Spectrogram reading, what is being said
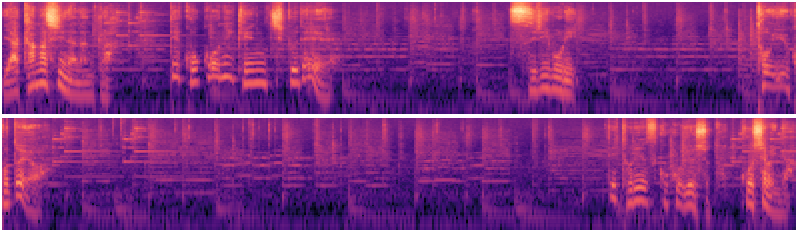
やかましいな、なんか。で、ここに建築で、釣り堀。ということよ。で、とりあえずここ、よいしょと。こうしたらいいんだ。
